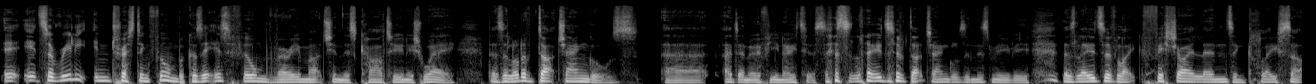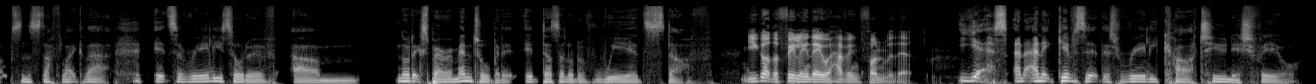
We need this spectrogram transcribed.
it, it's a really interesting film because it is filmed very much in this cartoonish way. There's a lot of Dutch angles. Uh, I don't know if you notice. There's loads of Dutch angles in this movie. There's loads of like fisheye lens and close-ups and stuff like that. It's a really sort of um, not experimental, but it, it does a lot of weird stuff. you got the feeling they were having fun with it. Yes, and and it gives it this really cartoonish feel,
